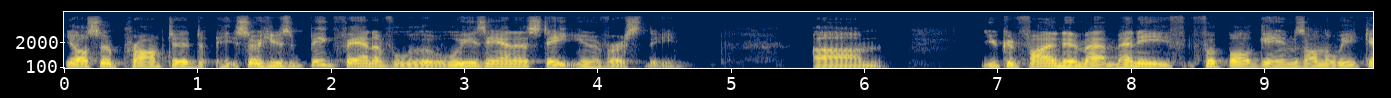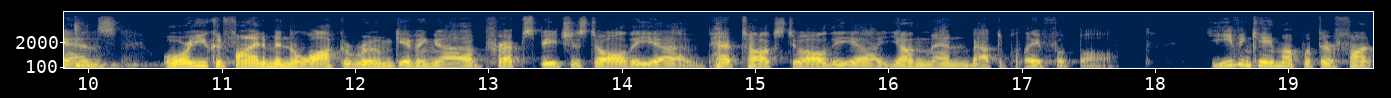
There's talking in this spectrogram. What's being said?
he also prompted, so he was a big fan of Louisiana State University. Um, you could find him at many football games on the weekends, or you could find him in the locker room giving uh, prep speeches to all the uh, pep talks to all the uh, young men about to play football. He even came up with their fun,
